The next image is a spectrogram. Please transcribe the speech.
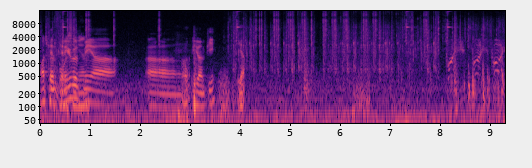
watch Can, for can you force give me a uh, UMP? Push, push, push.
